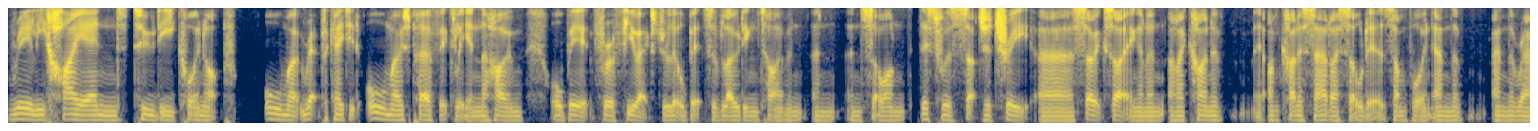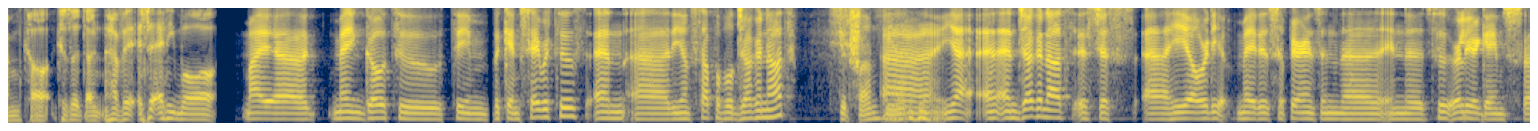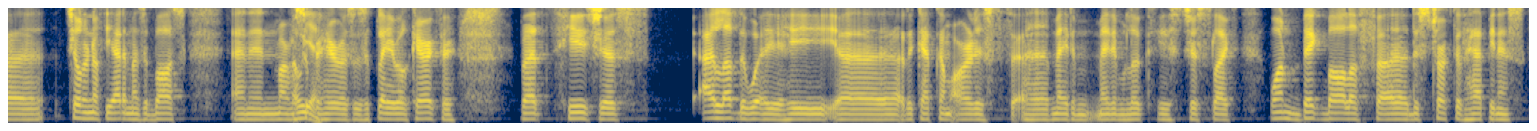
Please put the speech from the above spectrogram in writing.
really high end 2D coin op almost replicated almost perfectly in the home, albeit for a few extra little bits of loading time and, and, and so on. This was such a treat, uh, so exciting, and and I kind of I'm kind of sad I sold it at some point and the and the RAM cart because I don't have it anymore. My uh, main go-to team became Sabretooth and uh, the Unstoppable Juggernaut. Good fun. Uh, yeah, and, and Juggernaut is just uh, he already made his appearance in uh, in the two earlier games, uh, Children of the Atom as a boss, and in Marvel Oh, yeah. Superheroes as a playable character. But he's just I love the way he uh, the Capcom artist uh, made him made him look. He's just like one big ball of uh, destructive happiness,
